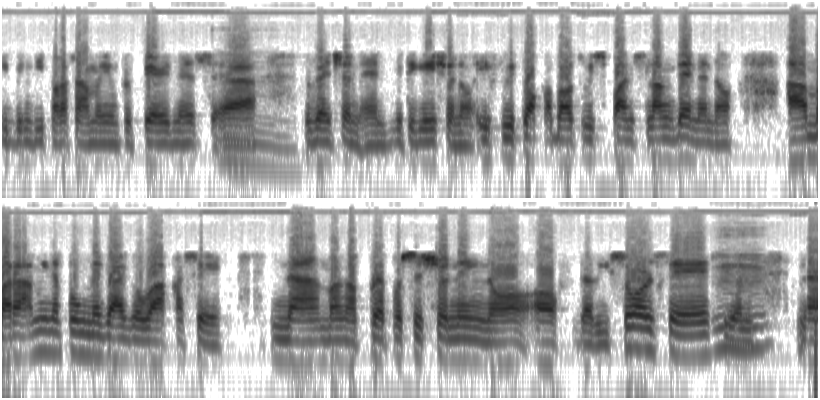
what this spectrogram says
even di pa kasama yung preparedness, uh, Mm. prevention and mitigation, no. If we talk about response lang din, ano, uh, marami na pong nagagawa kasi na mga prepositioning no of the resources yun Mhm. na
